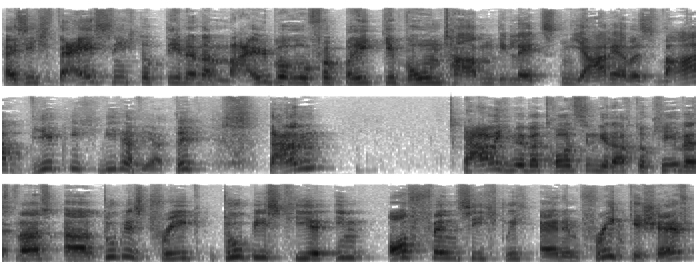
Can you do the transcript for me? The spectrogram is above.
Also ich weiß nicht, ob die in einer Marlboro-Fabrik gewohnt haben die letzten Jahre, aber es war wirklich widerwärtig. Dann habe ich mir aber trotzdem gedacht, okay, weißt was, äh, du bist Freak, du bist hier in offensichtlich einem Freak-Geschäft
